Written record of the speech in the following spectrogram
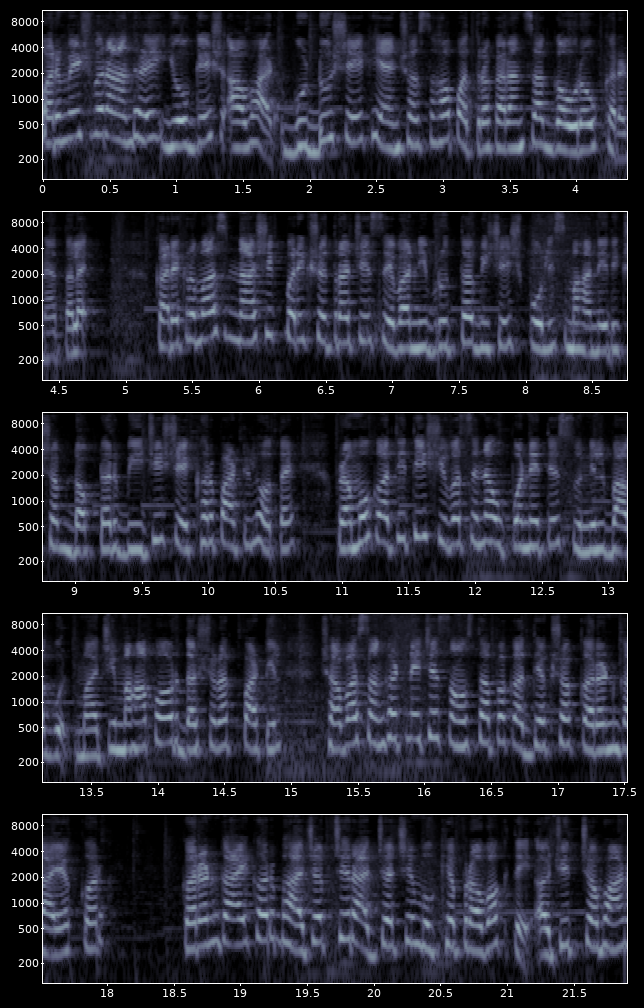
परमेश्वर आंधळे योगेश आव्हाड गुड्डू शेख यांच्यासह पत्रकारांचा गौरव करण्यात आलाय. कार्यक्रमास नाशिक परिक्षेत्राचे सेवानिवृत्त विशेष पोलीस महानिरीक्षक doctor B G Shekhar Patil होते. प्रमुख अतिथी शिवसेना उपनेते सुनील बागुल माजी महापौर दशरथ पाटील छावा संघटनेचे संस्थापक अध्यक्ष करण गायककर करण गायकर भाजपचे राज्याचे मुख्य प्रवक्ते अजित चव्हाण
